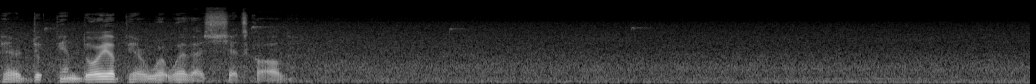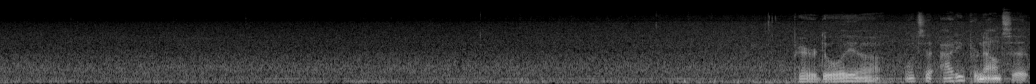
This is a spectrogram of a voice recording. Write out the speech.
Pandoria, Par, what, what that shit's called. Paradoia, what's it, how do you pronounce it?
